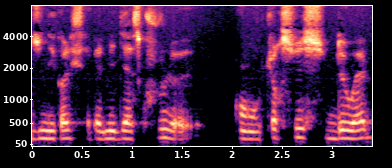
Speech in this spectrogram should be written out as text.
une école qui s'appelle Media School en cursus de web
